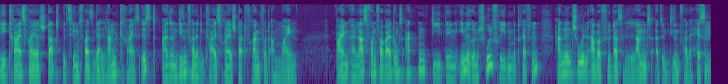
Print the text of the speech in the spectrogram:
die kreisfreie Stadt bzw. der Landkreis ist, also in diesem Falle die kreisfreie Stadt Frankfurt am Main. Beim Erlass von Verwaltungsakten, die den inneren Schulfrieden betreffen, handeln Schulen aber für das Land, also in diesem Falle Hessen.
